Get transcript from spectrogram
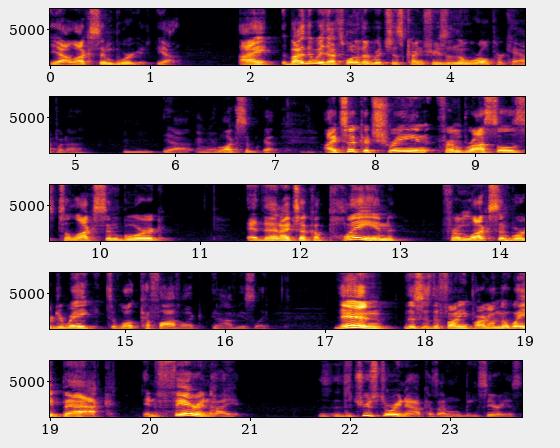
yeah, Luxembourg, yeah. I by the way, that's one of the richest countries in the world per capita. hmm Yeah. Luxembourg. Yeah. I took a train from Brussels to Luxembourg, and then I took a plane from Luxembourg to Reykjavik, to, well, Keflavik, obviously. Then, this is the funny part, on the way back in Fahrenheit, it's a true story now because I'm being serious.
